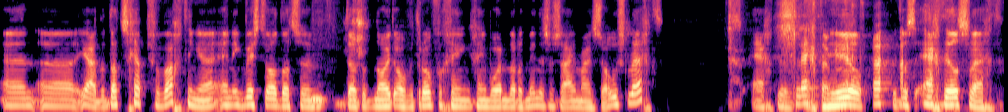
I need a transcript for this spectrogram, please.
En eh, ja, dat, dat schept verwachtingen. En ik wist wel dat, ze, dat het nooit overtroffen ging, ging worden. Dat het minder zou zijn. Maar zo slecht. Echt, is Slecht echt heel, Het was echt heel slecht.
